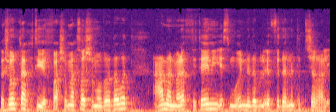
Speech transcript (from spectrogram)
فالشغل بتاعك كتير فعشان ما يحصلش الموضوع دوت عمل ملف تاني اسمه NWF ده اللي انت بتشتغل عليه.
